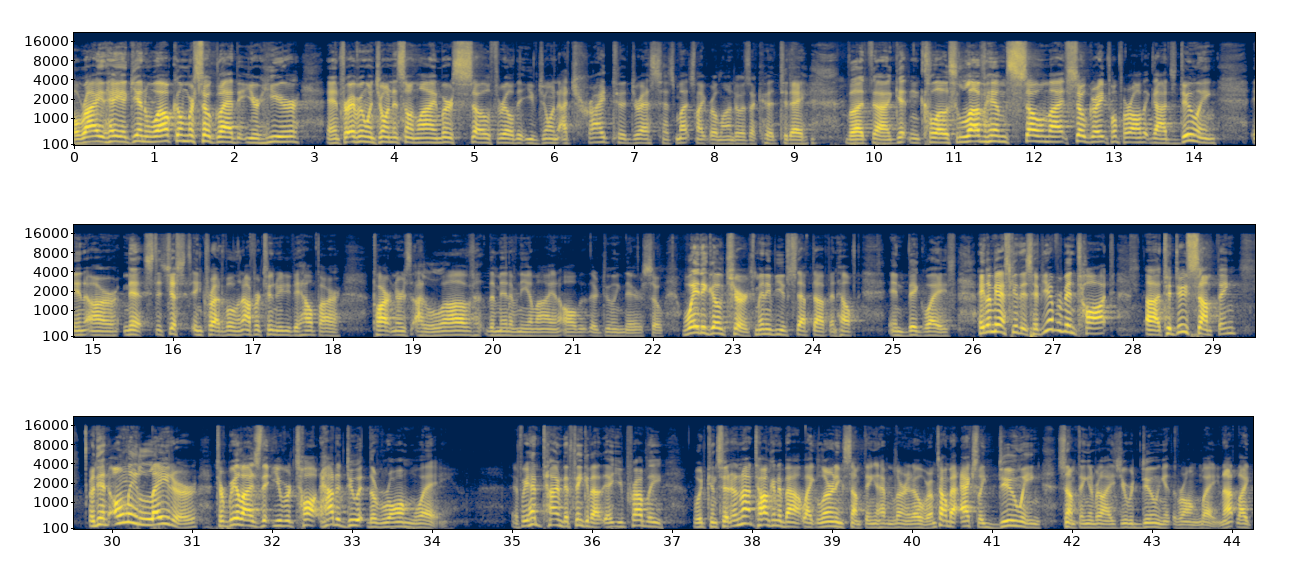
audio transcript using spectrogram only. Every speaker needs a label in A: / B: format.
A: All right. Hey, again, welcome. We're so glad that you're here. And for everyone joining us online, we're so thrilled that you've joined. I tried to dress as much like Rolando as I could today, but uh, getting close. Love him so much. So grateful for all that God's doing in our midst. It's just incredible an opportunity to help our partners. I love the men of Nehemiah and all that they're doing there. So, way to go, church. Many of you have stepped up and helped in big ways. Hey, let me ask you this Have you ever been taught uh, to do something? And then only later to realize that you were taught how to do it the wrong way. If we had time to think about that, you probably would consider. I'm not talking about like learning something and having to learn it over. I'm talking about actually doing something and realize you were doing it the wrong way. Not like,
